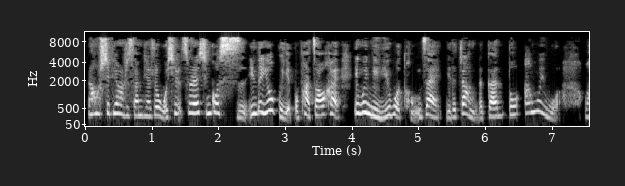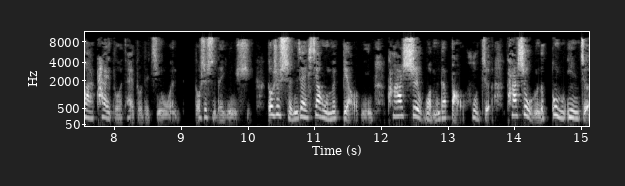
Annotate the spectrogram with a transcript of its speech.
然后诗篇二十三篇说：“我虽虽然行过死荫的幽谷，也不怕遭害，因为你与我同在，你的杖、你的竿都安慰我。”哇，太多太多的经文都是神的应许，都是神在向我们表明，他是我们的保护者，他是我们的供应者，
